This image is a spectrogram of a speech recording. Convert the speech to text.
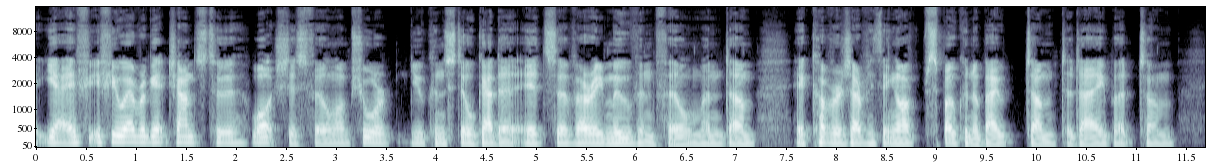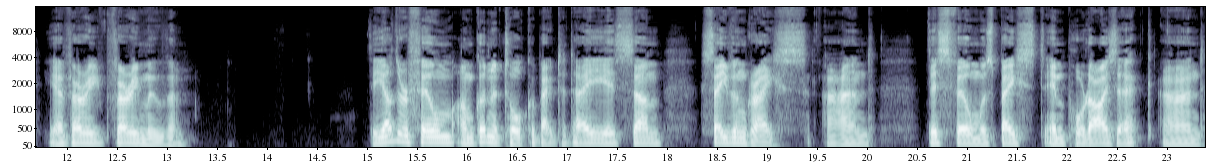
yeah, if if you ever get chance to watch this film, I'm sure you can still get it. It's a very moving film, and um, it covers everything I've spoken about um, today. But um, yeah, very very moving. The other film I'm going to talk about today is um, Saving Grace, and this film was based in Port Isaac, and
